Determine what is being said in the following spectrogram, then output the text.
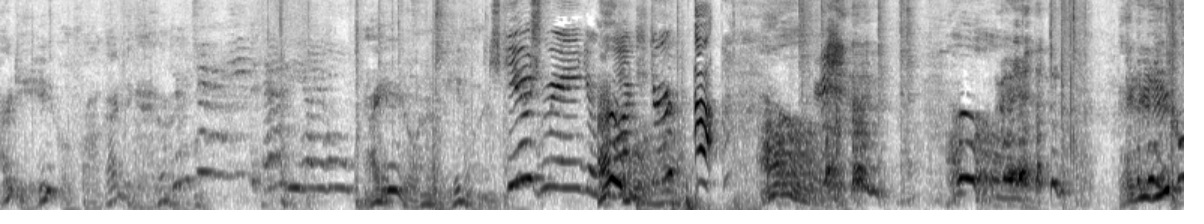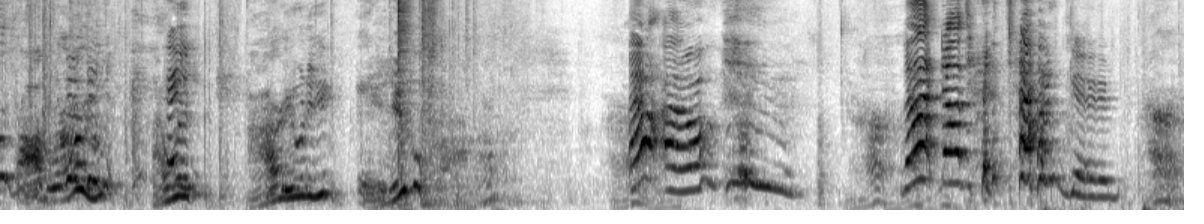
Where did you go, Frog? I think I heard. You're taking me to Eddie, I hope. How you doing? How you doing? Excuse me, you Oh. monster! Ah! Arr. Arr. Hey, did you go, Frog? Where are you? I Hey. went. How are you to eat? Hey, did you go, Frog? Uh oh! That doesn't sound good. Arr.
